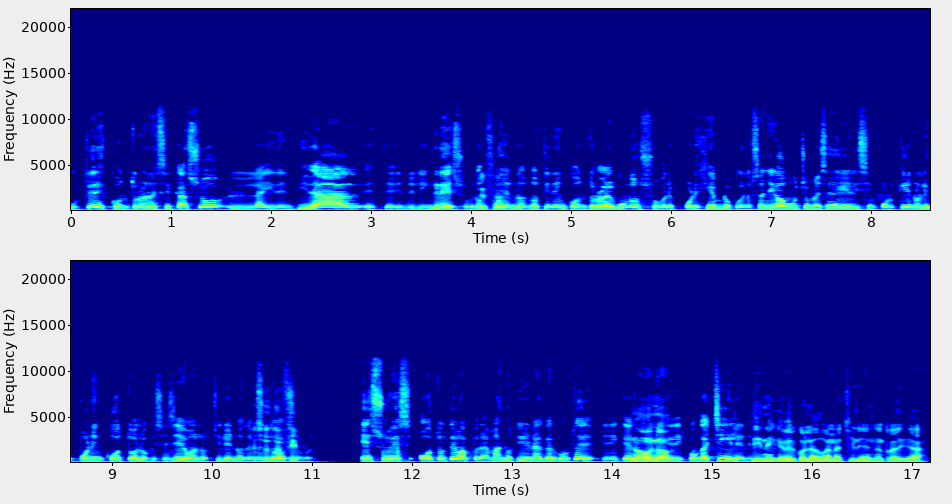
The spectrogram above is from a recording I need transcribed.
ustedes controlan en ese caso la identidad este, en el ingreso, ¿no? no, tienen control alguno sobre, por ejemplo, porque nos han llegado muchos mensajes que dicen por qué no les ponen coto a lo que se llevan los chilenos de Mendoza. Eso es otro tema, pero además no tiene nada que ver con ustedes, tiene que ver con lo que disponga Chile. Este tiene que ver con la aduana chilena, en realidad,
